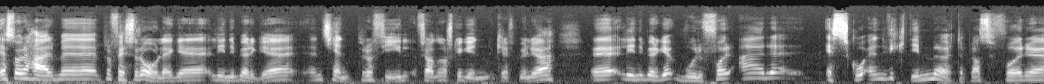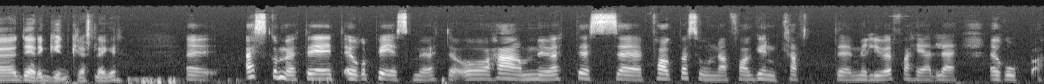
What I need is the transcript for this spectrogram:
Jeg står her med professor og overlege Line Bjørge, en kjent profil fra det norske gynkreftmiljøet. Eh, Line Bjørge, hvorfor er ESCO en viktig møteplass for eh, dere gynkreftleger? Eh, ESCO-møtet er et europeisk møte, og her møtes eh, fagpersoner fra gynkreftmiljøet fra hele Europa.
